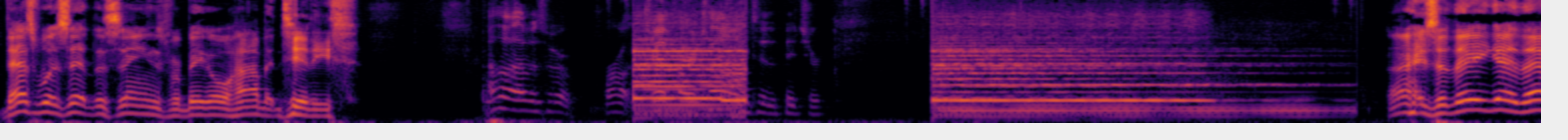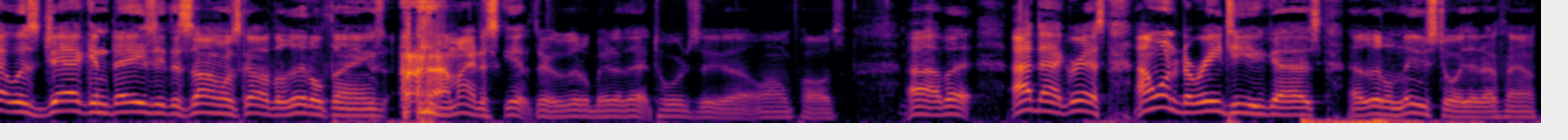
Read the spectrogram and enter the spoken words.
that's what set the scenes for big old hobbit titties. I thought that was what brought Bartell into the picture. All right, so there you go. That was Jack and Daisy. The song was called "The Little Things." I might have skipped through a little bit of that towards the uh, long pause, uh, but I digress. I wanted to read to you guys a little news story that I found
